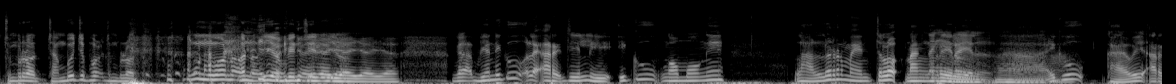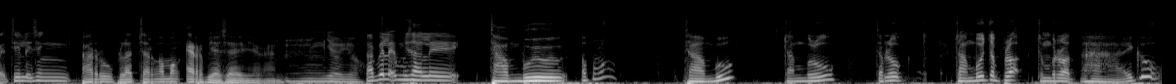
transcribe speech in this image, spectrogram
jembrot, jambu ceplok jembrot. ngono ono ono iya biyen cilik iya iya iya. Enggak, biyen iku lek arek cilik iku ngomongnya laler mencelok nang Nang rel. Nah, Ah. iku gawe arek cilik sing baru belajar ngomong R biasa ya kan. Hmm, iya iya. Tapi lek misale jambu apa mau? Jambu? Jambu Cep- ceplok jambu ceplok jembrot. Ah, iku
